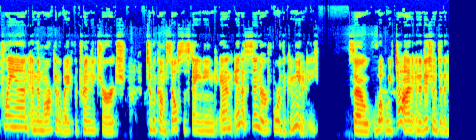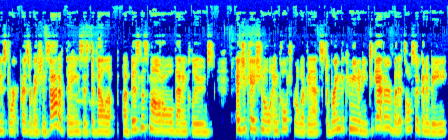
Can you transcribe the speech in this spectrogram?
plan, and then market a way for Trinity Church to become self sustaining and, and a center for the community. So, what we've done, in addition to the historic preservation side of things, is develop a business model that includes educational and cultural events to bring the community together, but it's also going to be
